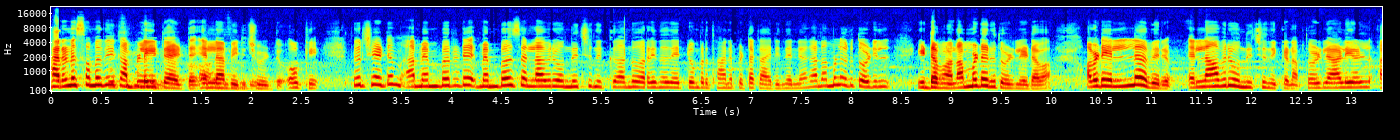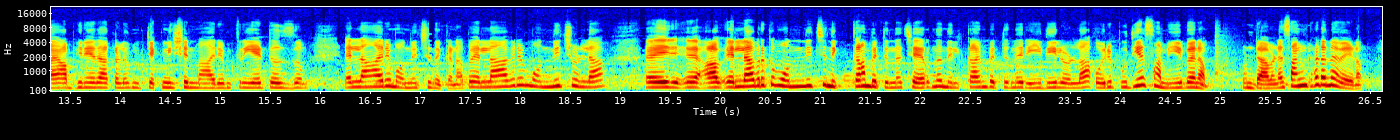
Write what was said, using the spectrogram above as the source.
ഭരണസമിതി കംപ്ലീറ്റ് ആയിട്ട് എല്ലാം പിരിച്ചുവിട്ടു ഓക്കെ തീർച്ചയായിട്ടും ആ മെമ്പറുടെ മെമ്പേഴ്സ് എല്ലാവരും ഒന്നിച്ച് നിൽക്കുക എന്ന് പറയുന്നത് ഏറ്റവും പ്രധാനപ്പെട്ട കാര്യം തന്നെയാണ്. കാരണം നമ്മളൊരു തൊഴിൽ ഇടവ നമ്മുടെ ഒരു തൊഴിലിടവ അവിടെ എല്ലാവരും എല്ലാവരും ഒന്നിച്ച് നിൽക്കണം. തൊഴിലാളികൾ അഭിനേതാക്കളും ടെക്നീഷ്യന്മാരും ക്രിയേറ്റേഴ്സും എല്ലാവരും ഒന്നിച്ച് നിൽക്കണം. അപ്പോൾ എല്ലാവരും ഒന്നിച്ചുള്ള എല്ലാവർക്കും ഒന്നിച്ച് നിൽക്കാൻ പറ്റുന്ന ചേർന്ന് നിൽക്കാൻ പറ്റുന്ന രീതിയിലുള്ള ഒരു പുതിയ സമീപനം ഉണ്ടാവണം. സംഘടന വേണം.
